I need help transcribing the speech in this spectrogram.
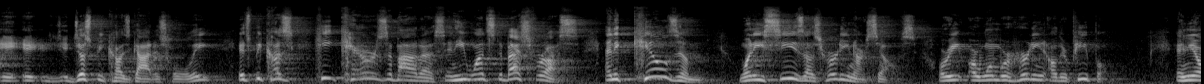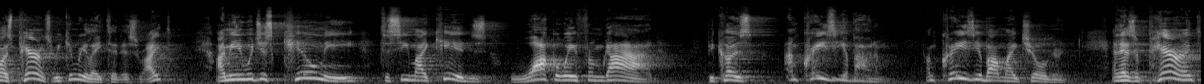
it, it, just because God is holy, it's because He cares about us and He wants the best for us. And it kills Him when He sees us hurting ourselves or, he, or when we're hurting other people. And you know, as parents, we can relate to this, right? I mean, it would just kill me to see my kids walk away from God because I'm crazy about them. I'm crazy about my children. And as a parent,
